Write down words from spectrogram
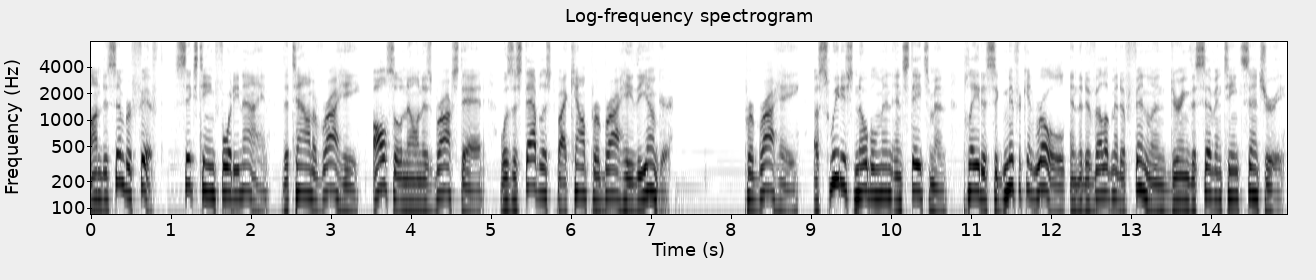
On December 5, 1649, the town of Raahe, also known as Brahestad, was established by Count Per Brahe the Younger. Per Brahe, a Swedish nobleman and statesman, played a significant role in the development of Finland during the 17th century.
